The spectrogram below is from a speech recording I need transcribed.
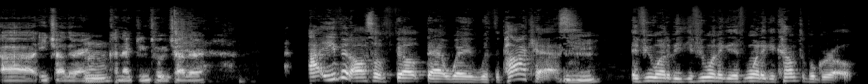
uh, each other and Mhm. connecting to each other. I even also felt that way with the podcast. Mhm. If you want to be, if you want to, get, if you want to get comfortable, girl,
